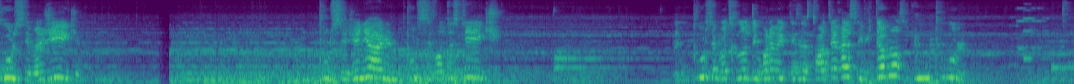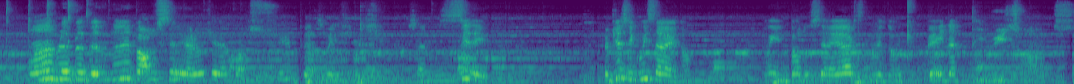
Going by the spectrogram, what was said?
poule, c'est magique. Une poule, c'est génial. Une poule, c'est fantastique. Une poule, ça peut résoudre des problèmes avec des extraterrestres. Évidemment, c'est une poule. Hein, blablabla, barre de céréales. Ok, d'accord. Super, c'est magnifique. Ça va nous aider. Le pire, c'est que oui, ça aide. Hein. Oui, une barre de céréales, ça permet de récupérer de la puissance.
